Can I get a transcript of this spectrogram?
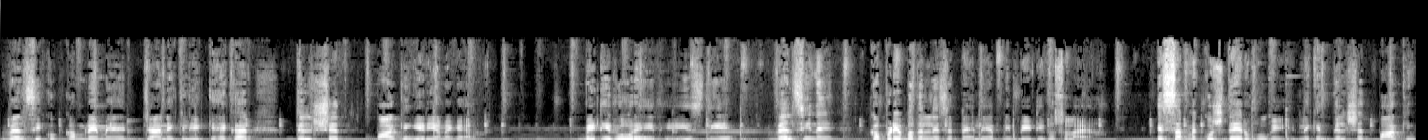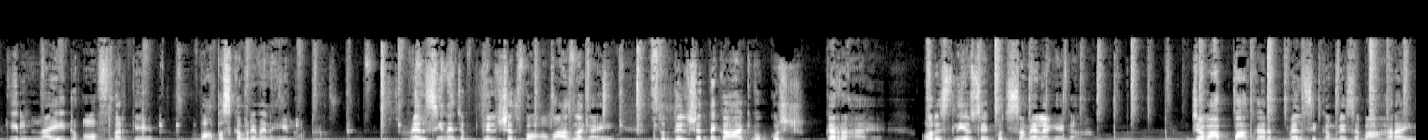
वेल्सी को कमरे में जाने के लिए कहकर दिलशित पार्किंग एरिया में गया। बेटी रो रही थी, इसलिए वेल्सी ने कपड़े बदलने से पहले अपनी बेटी को सुलाया। इस सब में कुछ देर हो गई, लेकिन दिलशद पार्किंग की लाइट ऑफ़ करके वापस कमरे में नहीं लौटा। वेल्सी ने जब दिलशद को आवाज़ लगाई तो दिलशद ने कहा कि वो कुछ कर रहा है, और इसलिए उसे कुछ समय लगेगा। जवाब पाकर वेल्सी कमरे से बाहर आई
